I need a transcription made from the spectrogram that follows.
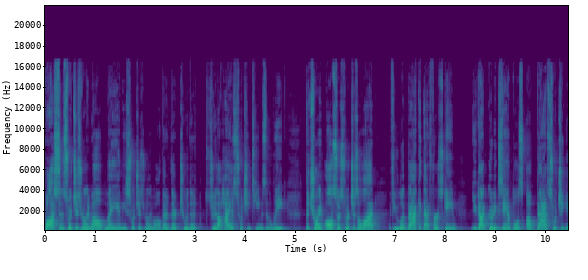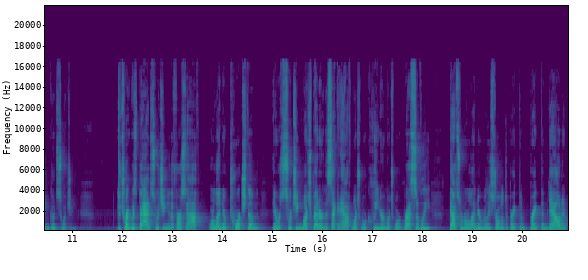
Boston switches really well. Miami switches really well. They're, they're two of the two of the highest switchy teams in the league. Detroit also switches a lot. If you look back at that first game, you got good examples of bad switching and good switching. Detroit was bad switching in the first half. Orlando torched them. They were switching much better in the second half, much more cleaner, much more aggressively. That's when Orlando really struggled to break them break them down. And,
